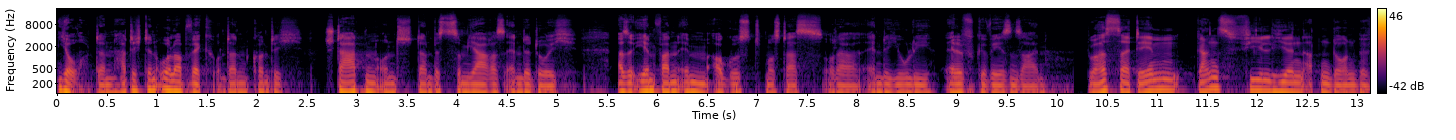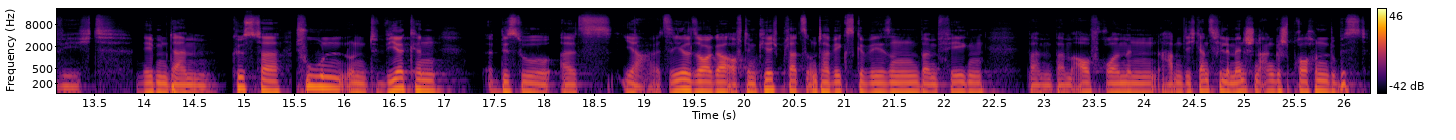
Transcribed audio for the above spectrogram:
jo, dann hatte ich den Urlaub weg und dann konnte ich starten und dann bis zum Jahresende durch. Also irgendwann im August muss das oder Ende Juli 11 gewesen sein. Du hast seitdem ganz viel hier in Attendorn bewegt. Neben deinem Küster-Tun und Wirken bist du als, ja, als Seelsorger auf dem Kirchplatz unterwegs gewesen, beim Fegen, beim, beim Aufräumen haben dich ganz viele Menschen angesprochen. Du bist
